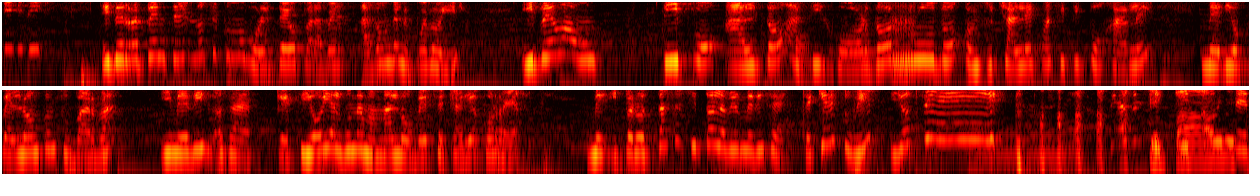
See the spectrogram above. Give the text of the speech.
ti, ti, ti, y de repente, no sé cómo volteo para ver a dónde me puedo ir, y veo a un tipo alto, así gordo, rudo, con su chaleco así tipo Harley, medio pelón con su barba, y me dice, o sea, que si hoy alguna mamá lo ve, se echaría a correr. Me- y, pero estás así toda la vida y me dice, ¿te quieres subir? Y yo, sí. Se hace chiquito padre. y me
